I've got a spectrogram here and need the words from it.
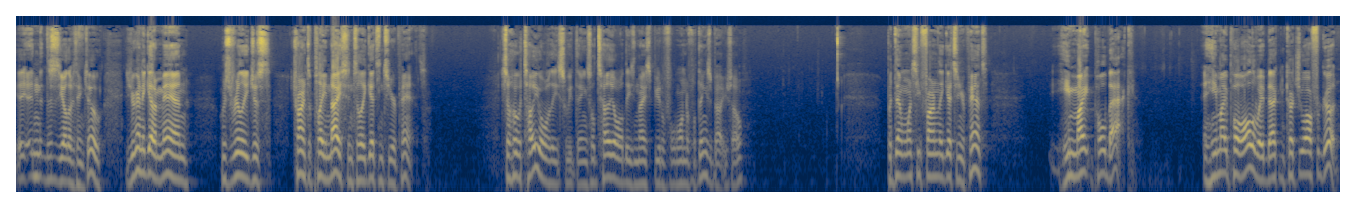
And this is the other thing, too. You're going to get a man who's really just trying to play nice until he gets into your pants. So he'll tell you all these sweet things. He'll tell you all these nice, beautiful, wonderful things about yourself. But then once he finally gets in your pants, he might pull back. And he might pull all the way back and cut you off for good.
